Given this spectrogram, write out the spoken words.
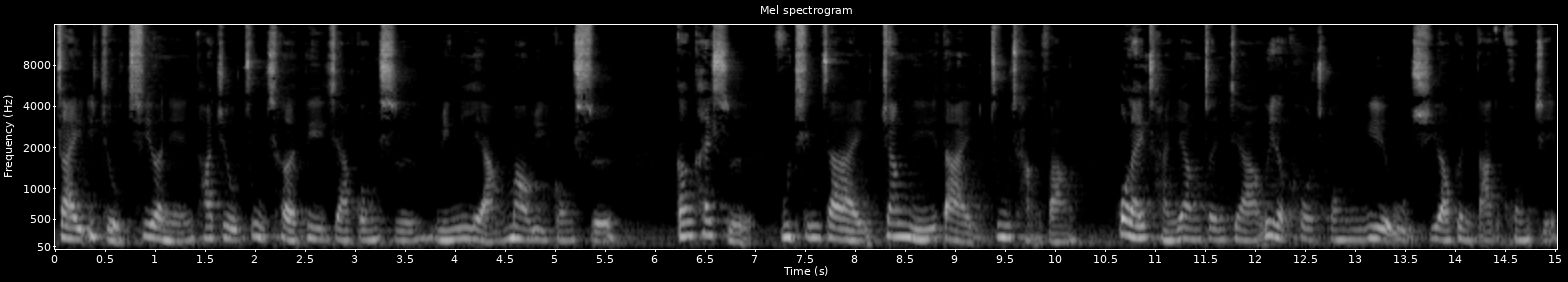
在一九七二年，他就注册第一家公司明良贸易公司。刚开始，父亲在江宁一带租厂房，后来产量增加，为了扩充业务，需要更大的空间，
